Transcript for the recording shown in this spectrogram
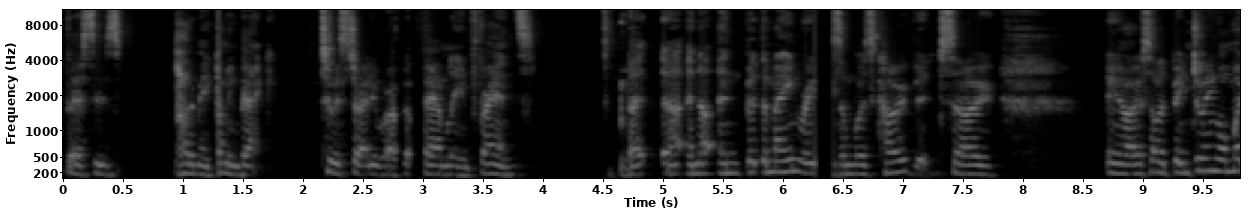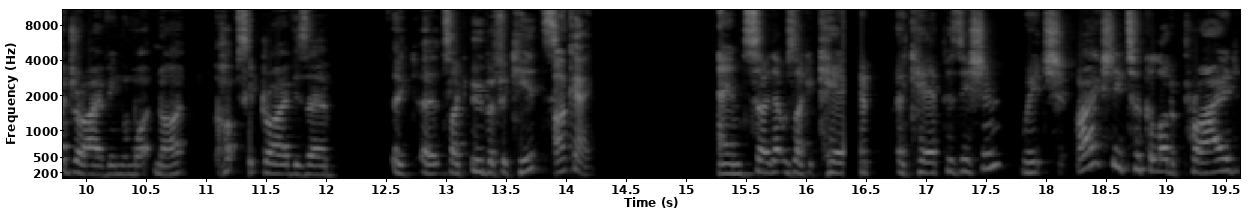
versus, pardon me, coming back to Australia where I've got family and friends. But uh, and, and but the main reason was COVID. So you know, so I've been doing all my driving and whatnot. Hopskip Drive is a, a it's like Uber for kids. Okay and so that was like a care a care position, which I actually took a lot of pride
